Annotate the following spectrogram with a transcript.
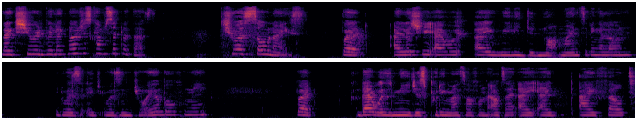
like, she would be like, no, just come sit with us. She was so nice. But I literally, I, w- I really did not mind sitting alone. It was, it was enjoyable for me. But that was me just putting myself on the outside. I, I, I felt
